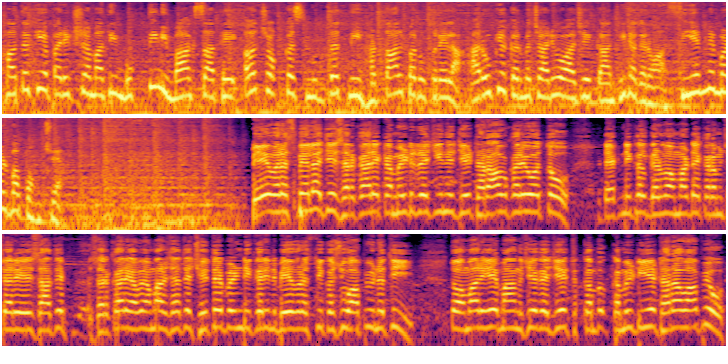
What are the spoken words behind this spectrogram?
ખાતકીય પરીક્ષામાંથી મુક્તિની માંગ સાથે અચોક્કસ મુદ્દતની હડતાલ પર ઉતરેલા આરોગ્ય કર્મચારીઓ આજે ગાંધીનગરમાં સીએમને મળવા પહોંચ્યા. બે વર્ષ પહેલા જે સરકારે કમિટી રચીને જે ઠરાવ કર્યો હતો ટેકનિકલ ગણવા માટે કર્મચારી સાથે સરકારે હવે અમારી સાથે છેતરપિંડી કરીને બે વર્ષથી કશું આપ્યું નથી. તો અમારી એ માંગ છે કે જે કમિટીએ ઠરાવ આપ્યો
